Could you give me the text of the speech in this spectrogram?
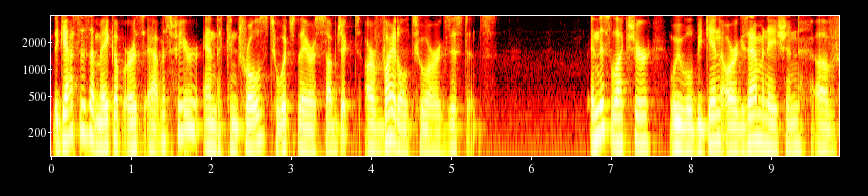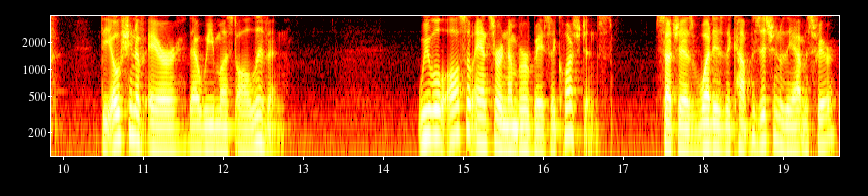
The gases that make up Earth's atmosphere and the controls to which they are subject are vital to our existence. In this lecture, we will begin our examination of the ocean of air that we must all live in. We will also answer a number of basic questions, such as what is the composition of the atmosphere,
